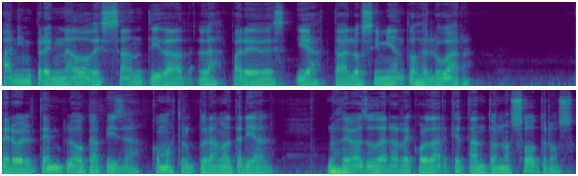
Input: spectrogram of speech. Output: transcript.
han impregnado de santidad las paredes y hasta los cimientos del lugar. Pero el templo o capilla, como estructura material, nos debe ayudar a recordar que tanto nosotros,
